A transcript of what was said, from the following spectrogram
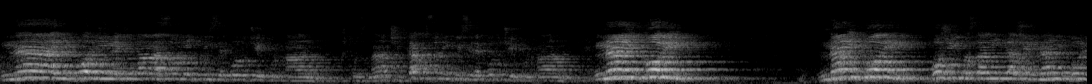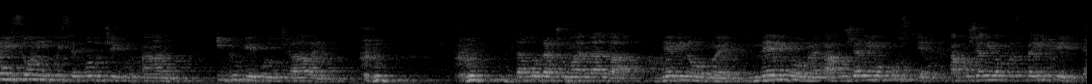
Najbolji među vama su oni koji se poduče Kur'anu. Što znači, kako su oni koji se ne poduče Kur'anu? Najbolji! Najbolji! Božji poslanik kaže, najbolji su oni koji se poduče Kur'anu i druge podučavaju. Zato, braćo moja draga, neminovno je, neminovno je, ako želimo uspjeh, ako želimo prosperitet,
